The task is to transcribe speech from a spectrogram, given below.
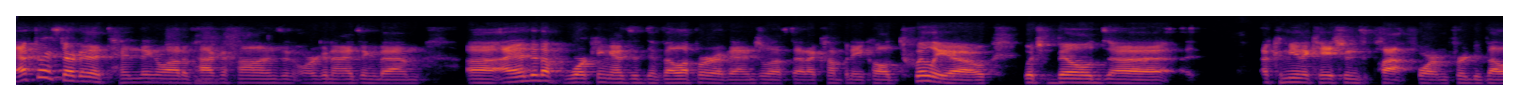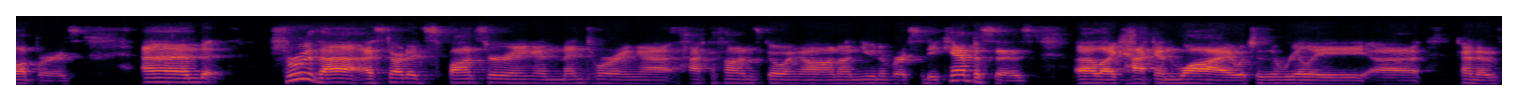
after I started attending a lot of hackathons and organizing them, uh, I ended up working as a developer evangelist at a company called Twilio, which builds uh, a communications platform for developers. And through that, I started sponsoring and mentoring at hackathons going on on university campuses, uh, like HackNY, which is a really uh, kind of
